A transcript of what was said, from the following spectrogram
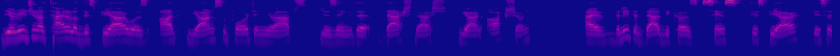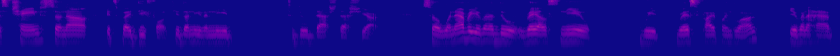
The original title of this PR was Add Yarn Support in New Apps using the dash dash yarn option. I've deleted that because since this PR, this has changed, so now it's by default. You don't even need to do dash dash yarn. So whenever you're gonna do Rails new with Rails 5.1, you're going to have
